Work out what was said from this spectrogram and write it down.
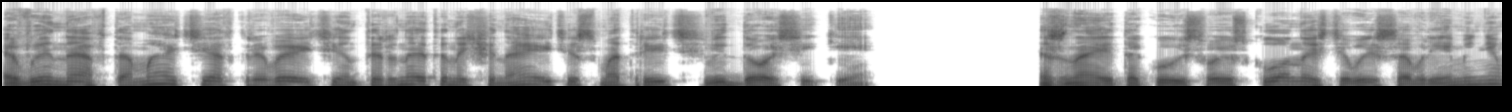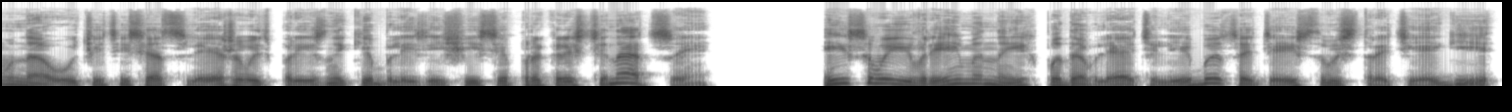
вы на автомате открываете интернет и начинаете смотреть видосики, Зная такую свою склонность, вы со временем научитесь отслеживать признаки близящейся прокрастинации и своевременно их подавлять, либо задействовать стратегии,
